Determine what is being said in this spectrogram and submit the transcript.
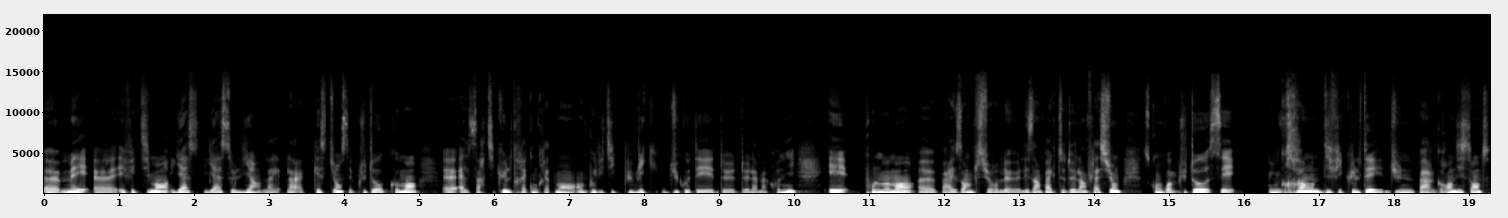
mais effectivement, il y a, y a ce lien. La, question, c'est plutôt comment elle s'articule très concrètement en politique publique du côté de, de la Macronie. Et pour le moment, euh, par exemple, sur les impacts de l'inflation, ce qu'on voit hmm. plutôt, c'est une grande difficulté d'une part grandissante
